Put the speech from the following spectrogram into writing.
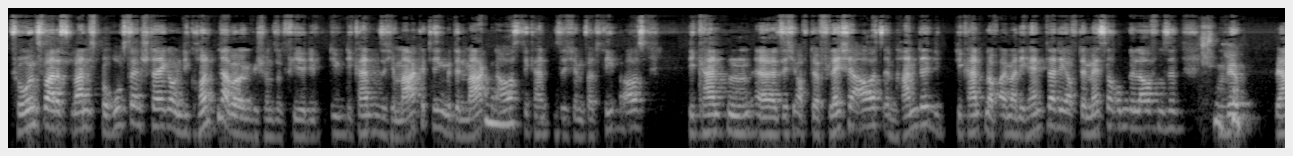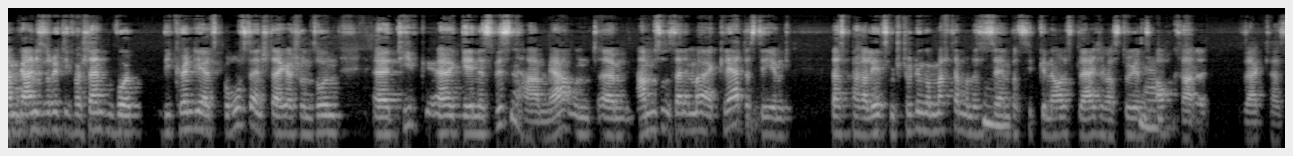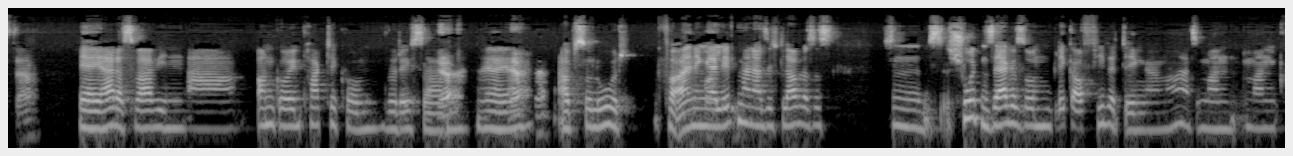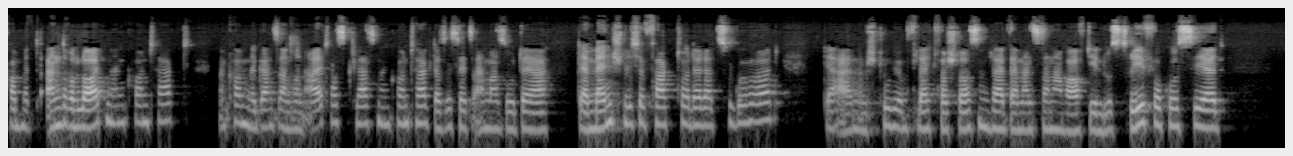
für uns war das, waren das Berufseinsteiger und die konnten aber irgendwie schon so viel. Die, die, die kannten sich im Marketing mit den Marken mhm. aus, die kannten sich im Vertrieb aus, die kannten äh, sich auf der Fläche aus, im Handel, die, die kannten auf einmal die Händler, die auf der Messe rumgelaufen sind. Und wir, wir haben gar nicht so richtig verstanden, wo, wie können die als Berufseinsteiger schon so ein äh, tiefgehendes Wissen haben, ja? Und ähm, haben es uns dann immer erklärt, dass die eben das parallel zum Studium gemacht haben und das ist ja im mhm. Prinzip genau das Gleiche, was du jetzt ja. auch gerade gesagt hast, ja? Ja, ja, das war wie ein uh, ongoing Praktikum, würde ich sagen. Ja, ja, ja, ja, absolut. Vor allen Dingen erlebt man, also ich glaube, das ist es schult einen sehr gesunden Blick auf viele Dinge. Ne? Also man, man kommt mit anderen Leuten in Kontakt, man kommt mit ganz anderen Altersklassen in Kontakt. Das ist jetzt einmal so der der menschliche Faktor, der dazugehört, der einem im Studium vielleicht verschlossen bleibt. Wenn man es dann aber auf die Industrie fokussiert,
